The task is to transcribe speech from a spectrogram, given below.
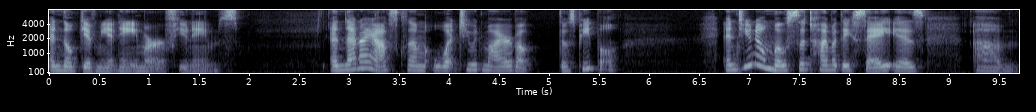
And they'll give me a name or a few names. And then I ask them, what do you admire about those people? And do you know most of the time what they say is um,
